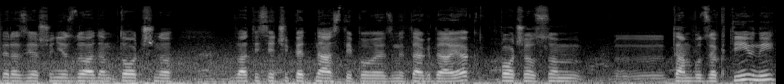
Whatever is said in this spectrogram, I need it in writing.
teraz ja še nie zdovadam točno, 2015 povedzme tak dajak. Počel som tam buď aktívny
